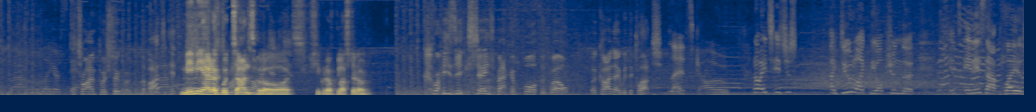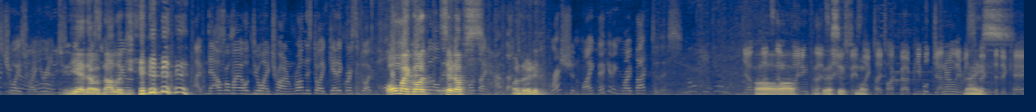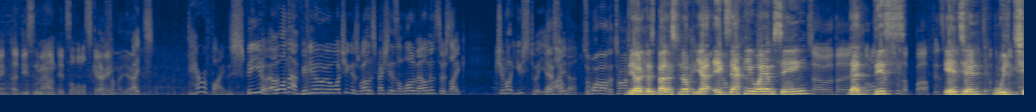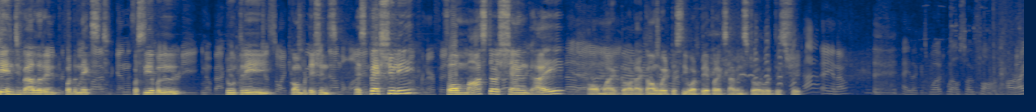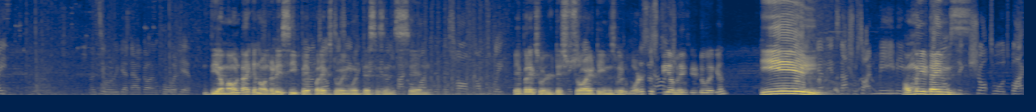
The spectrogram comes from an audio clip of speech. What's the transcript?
to try and push through, but Leviathan hits Mimi had a good chance, bro. She could have clustered out. crazy exchange back and forth as well. But Kaide with the clutch. Let's go. No, it's it's just I do like the option that it, it is that player's choice, right? You're in a two. Yeah, that was not looking. I've now got my ult. Do I try and run this? Do I get aggressive? Do I pause Oh my god, setups Because I have that already. Aggression, Mike. They're getting right back to this. Yep, Oh, that's them wow. fighting for that Aggressive safe space smoke. like I talked about. People generally respect Nice. the decay a decent amount. It's a little scary. It's terrifying. The speed of, on that video we were watching as well, especially there's a lot of elements. There's like You're not used to it yet Yeah, so, either. so what are the times? The ult is balanced enough. Yeah, exactly why I'm saying that this agent will change Valorant for the next foreseeable two, three competitions. Especially for Master Shanghai. Oh my god, I can't wait to see what Paper Rex have in store with this shit. Hey, look, it's worked well so far. All right. Let's see what we get now going forward here. The amount I can already see uh, Paper Rex doing with this is insane. Paper Rex will destroy teams with. What does this the ability to do again? Heal! How many times?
